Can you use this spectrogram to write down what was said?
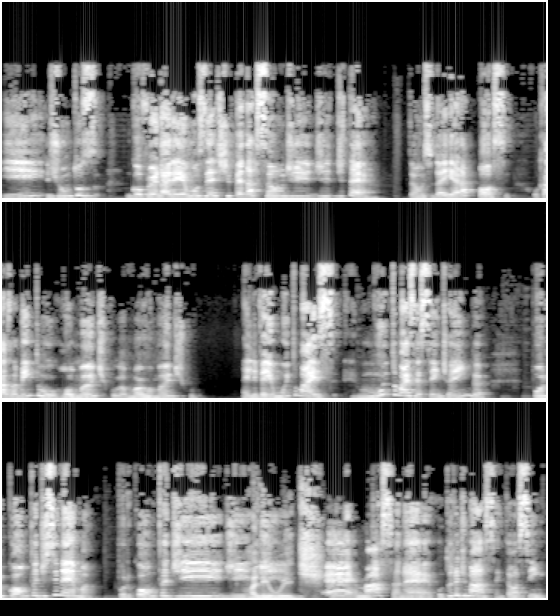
e juntos governaremos este pedação de, de, de terra. Então isso daí era posse. O casamento romântico, o amor romântico, ele veio muito mais, muito mais recente ainda por conta de cinema, por conta de, de Hollywood. é, massa, né? Cultura de massa. Então, assim,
